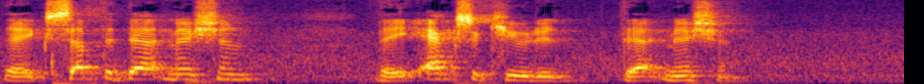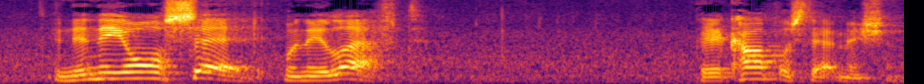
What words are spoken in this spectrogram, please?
They accepted that mission they executed that mission. And then they all said when they left, they accomplished that mission.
